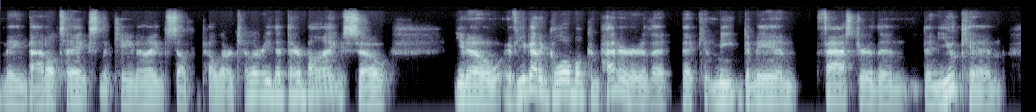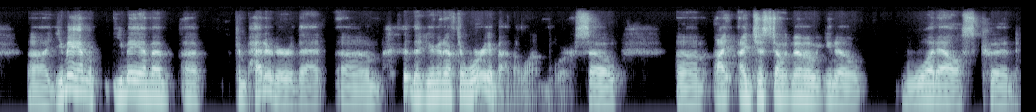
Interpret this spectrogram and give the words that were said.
main battle tanks and the K9 self-propelled artillery that they're buying. So, you know, if you got a global competitor that that can meet demand faster than than you can, uh, you may have a you may have a, a competitor that um, that you're going to have to worry about a lot more. So um, I, I just don't know, you know, what else could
